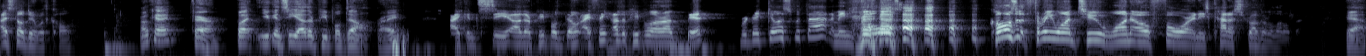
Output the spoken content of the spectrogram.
I still do with Cole. Okay, fair, but you can see other people don't, right? I can see other people don't. I think other people are a bit ridiculous with that. I mean, Cole's, Cole's at 312, 104, and he's kind of struggled a little bit. Yeah.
